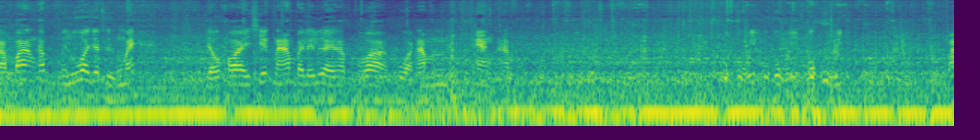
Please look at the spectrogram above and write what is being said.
กลับบ้านครับ ไม่รู้ว่าจะถึงไหม เดี๋ยวคอยเช็คน้ำไปเรื่อยๆครับเพราะว่าขวดน้ำแห้งนะครับโอ้โหโอ้โหโอ้โหไป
